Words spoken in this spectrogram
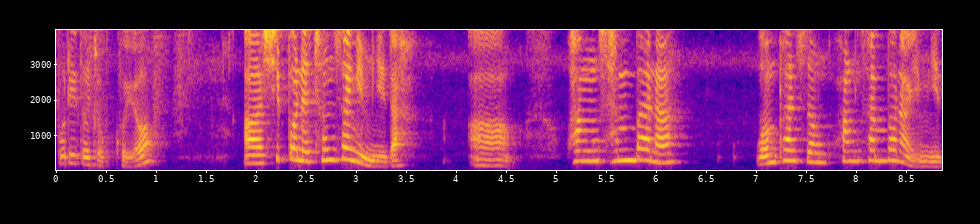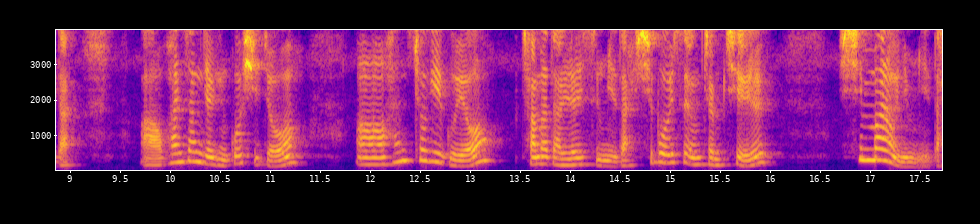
뿌리도 좋고요. 아 10번의 천상입니다. 아 황삼바나 원판성 황삼바나입니다. 아 환상적인 꽃이죠. 어, 한 촉이고요. 자마 달려 있습니다. 15에서 0.7 10만원입니다.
